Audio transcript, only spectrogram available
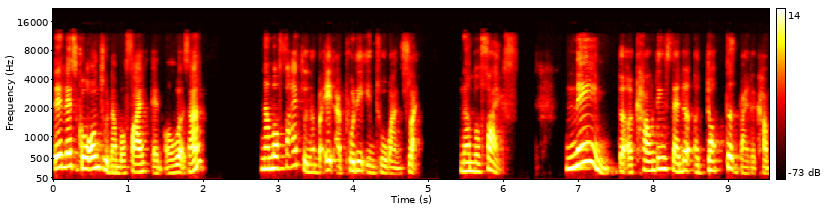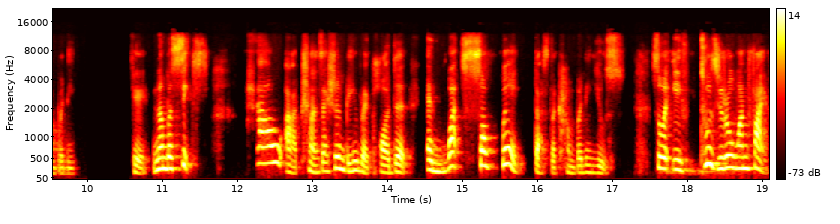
Then let's go on to number five and onwards. Huh? Number five to number eight, I put it into one slide. Number five, name the accounting standard adopted by the company. Okay, number six, how are transactions being recorded and what software does the company use? So if 2015,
